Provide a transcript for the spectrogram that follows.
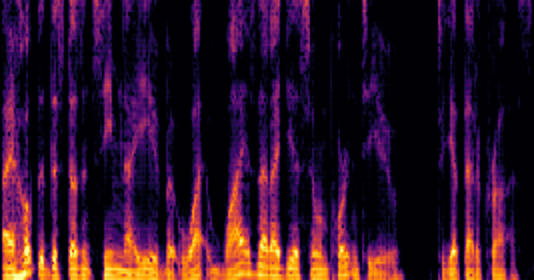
I hope that this doesn't seem naive, but why why is that idea so important to you to get that across?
